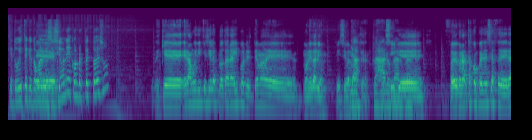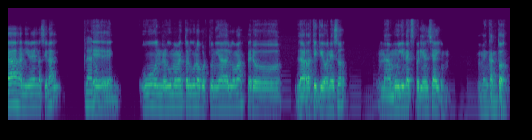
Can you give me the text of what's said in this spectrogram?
¿Que tuviste que tomar eh, decisiones con respecto a eso? es que era muy difícil explotar ahí por el tema de monetario, principalmente. claro, Así claro, que fue con hartas competencias federadas a nivel nacional. claro. Eh, hubo en algún momento alguna oportunidad de algo más, pero la verdad es que quedó en eso. Una muy linda experiencia y me encantó.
